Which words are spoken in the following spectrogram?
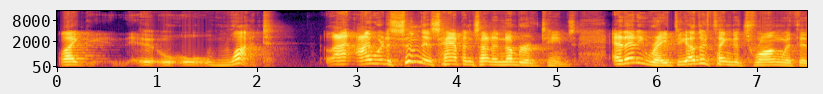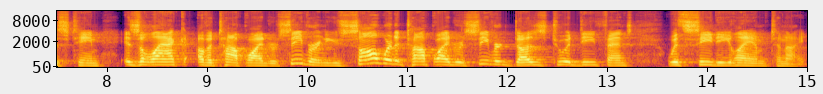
Like, what? I, I would assume this happens on a number of teams. At any rate, the other thing that's wrong with this team is a lack of a top wide receiver. And you saw what a top wide receiver does to a defense with CeeDee Lamb tonight.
